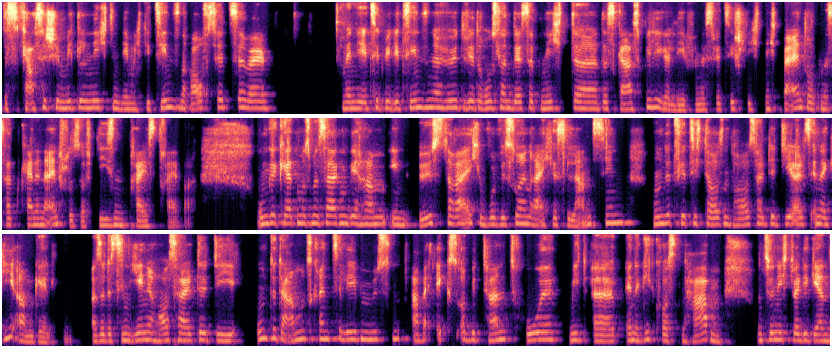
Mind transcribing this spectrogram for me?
das klassische Mittel nicht, indem ich die Zinsen raufsetze, weil wenn die EZB die Zinsen erhöht, wird Russland deshalb nicht äh, das Gas billiger liefern. Es wird sie schlicht nicht beeindrucken. Es hat keinen Einfluss auf diesen Preistreiber. Umgekehrt muss man sagen, wir haben in Österreich, obwohl wir so ein reiches Land sind, 140.000 Haushalte, die als energiearm gelten. Also das sind jene Haushalte, die unter der Armutsgrenze leben müssen, aber exorbitant hohe Miet äh, Energiekosten haben. Und so nicht, weil die gern,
